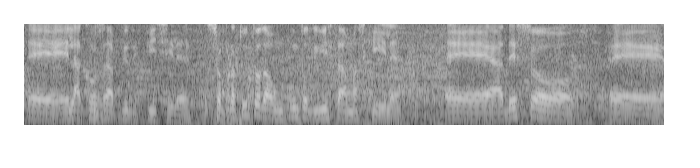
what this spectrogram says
è la cosa più difficile, soprattutto da un punto di vista maschile. E adesso eh,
